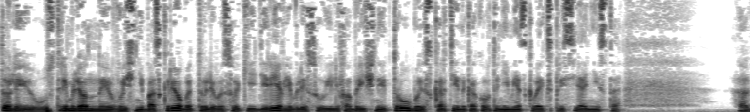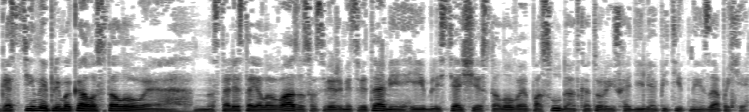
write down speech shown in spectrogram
То ли устремленные ввысь небоскребы, то ли высокие деревья в лесу или фабричные трубы с картины какого-то немецкого экспрессиониста. К гостиной примыкала столовая. На столе стояла ваза со свежими цветами и блестящая столовая посуда, от которой исходили аппетитные запахи.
